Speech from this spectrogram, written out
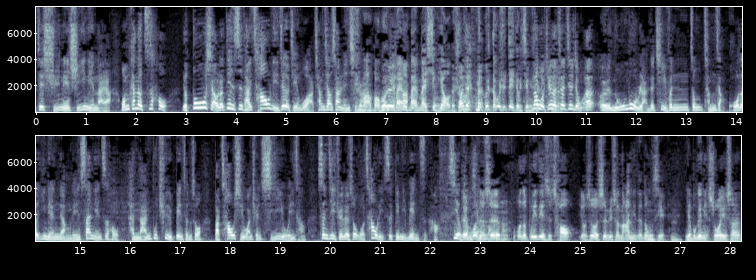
这十年十一年来啊，我们看到之后。有多少的电视台抄你这个节目啊？锵锵三人行是吗？包括卖卖卖性药的是吧？都 都是这种形式。那我觉得在这种呃耳濡目染的气氛中成长，活了一年、两年、三年之后，很难不去变成说把抄袭完全习以为常，甚至觉得说我抄你是给你面子哈，是有这种想法。或者是或者不一定是抄，有时候是比如说拿你的东西，嗯，也不跟你说一声，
